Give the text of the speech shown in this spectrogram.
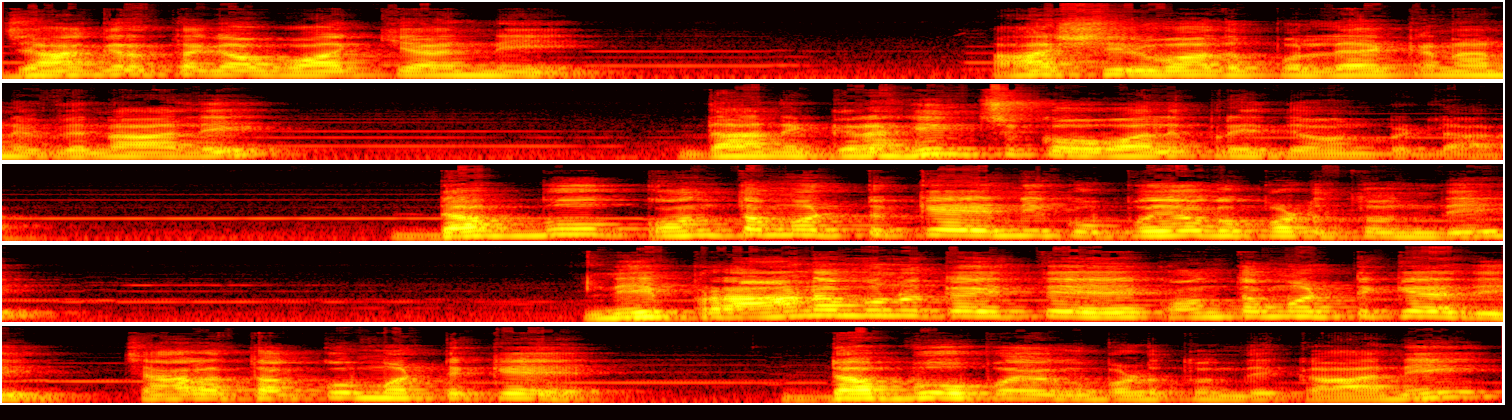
జాగ్రత్తగా వాక్యాన్ని ఆశీర్వాదపు లేఖనాన్ని వినాలి. దాన్ని గ్రహించుకోవాలి ప్రియదేవన్ బిడ్డారు. డబ్బు కొంత మట్టుకే నీకు ఉపయోగపడుతుంది. నీ ప్రాణమునకైతే కొంత మట్టుకే అది చాలా తక్కువ మట్టుకే డబ్బు ఉపయోగపడుతుంది. కానీ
